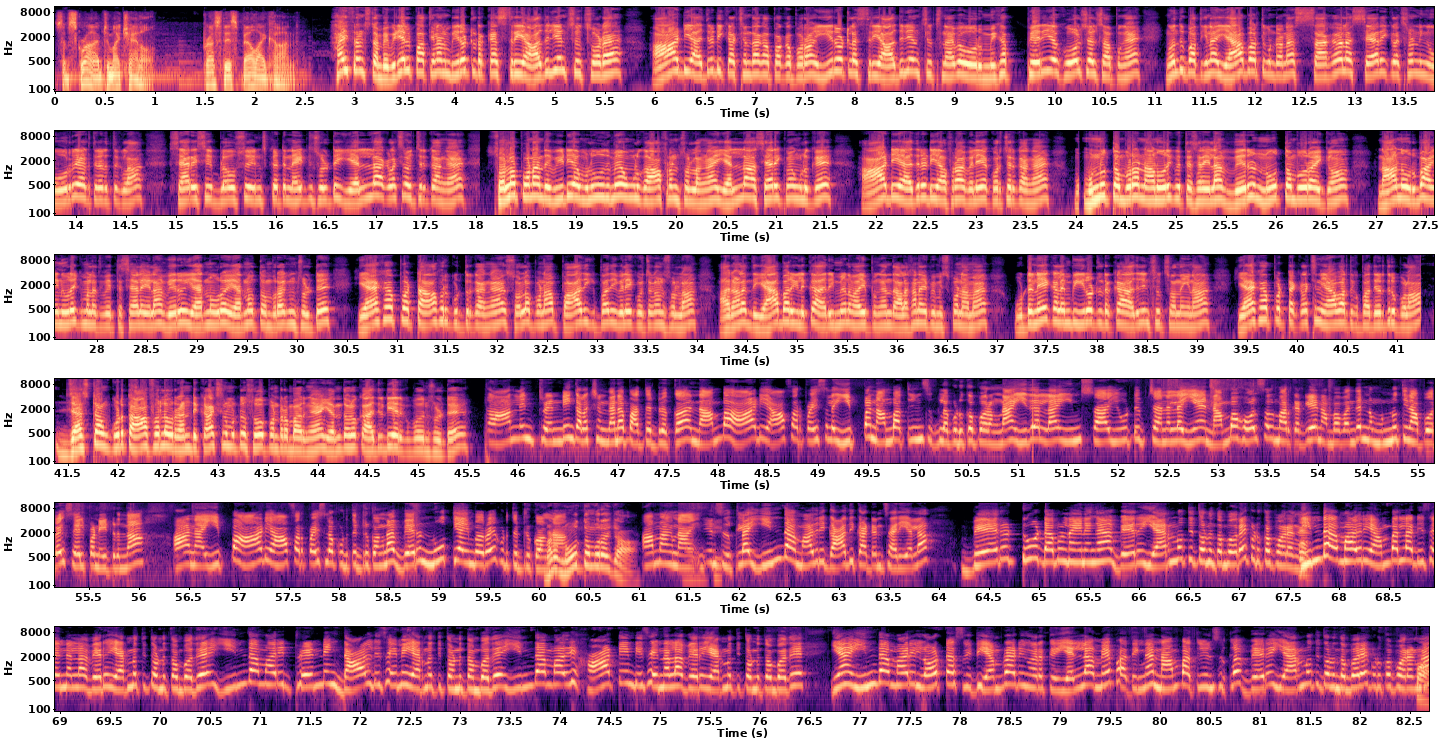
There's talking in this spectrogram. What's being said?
Subscribe to my channel. Press this bell icon. Hi friends நம்ம வீடியோவில் பார்த்தீங்கன்னா நம்ம ஈரோட்டில் இருக்க ஸ்ரீ அதுலியன் சில்க்ஸோட ஆடி அதிரடி கலெக்ஷன் தாங்க பார்க்க போகிறோம் ஈரோட்டில் ஸ்ரீ அதுலியம் சில்க்ஸ்னாவே ஒரு மிகப்பெரிய ஹோல்சேல் ஷாப்புங்க இங்கே வந்து பார்த்தீங்கன்னா வியாபாரத்துக்கு உண்டான சகல சேரீ கலெக்ஷனும் நீங்கள் ஒரே இடத்துல எடுத்துக்கலாம். சாரீஸு ப்ளவுஸு இன்ஸ்கர்ட் நைட்னு சொல்லிட்டு எல்லா கலெக்ஷன் வச்சிருக்காங்க. சொல்லப்போனால் அந்த வீடியோ முழுவதுமே உங்களுக்கு ஆஃபர்னு சொல்லுங்க எல்லா சேரீக்குமே உங்களுக்கு ஆடி அதிரடி ஆஃபராக விலையை குறைச்சிருக்காங்க. முந்நூற்றம்பது ரூபா நானூறுக்கு வித்த சேலையெல்லாம் வெறும் நூற்றம்பது ரூபாய்க்கும் நானூறுரூபா ஐநூறுக்கு மேலே வித்த சேலையெல்லாம் வெறும் இரநூறுவா இரநூத்தம்பது ரூபாய்க்குன்னு சொல்லிட்டு ஏகப்பட்ட ஆஃபர் கொடுத்துருக்காங்க. சொல்லப்போனால் பாதிக்கு பாதி விலை குறைச்சிருக்காங்கன்னு சொல்லலாம். அதனால் இந்த வியாபாரிகளுக்கு அருமையான வாய்ப்புங்க. இந்த அழகான இப்போ மிஸ் பண்ணாமல் உடனே கிளம்பி ஈரோட்டில் இருக்க அதிலின் சில்க்ஸ் வந்தீங்கன்னா ஏகப்பட்ட கலெக்ஷன் வியாபாரத்துக்கு பார்த்து எடுத்துகிட்டு போகலாம் ஜஸ்ட் அவங்க கொடுத்த ஆஃபரில் ஒரு ரெண்டு கலெக்ஷன் மட்டும் ஷோ பண்ணுற பாருங்க எந்த அளவுக்கு அதிரடியாக இருக்க போகுதுன்னு சொல்லிட்டு. ஆன்லைன் ட்ரெண்டிங் கலெக்ஷன் தானே பார்த்துட்டு இருக்கோம். நம்ம ஆடி ஆஃபர் ப்ரைஸில் இப்போ நம்ம அத்லின்ஸுக்குள்ள கொடுக்க போறோம்னா இதெல்லாம் இன்ஸ்டா யூடியூப் சேனல்ல ஏன் நம்ம ஹோல்சேல் மார்க்கெட்லயே நம்ம வந்து முந்நூற்றி நாற்பது ரூபாய்க்கு சேல் பண்ணிட்டு இருந்தோம். ஆனா இப்போ ஆடி ஆஃபர் ப்ரைஸ்ல கொடுத்துட்டு இருக்காங்கன்னா வெறும் நூற்றி ஐம்பது ரூபாய் கொடுத்துட்டு இருக்காங்க நூற்றம்பது ரூபாய்க்கா? ஆமாங்கண்ணா இந்தியன் சில்க்ல இந்த மாதிரி காதி காட்டன் எல்லாம் வெறும் டூ டபுள் நைனுங்க வெறும் இரநூத்தி தொண்ணூத்தொன்பது ரூபாய் கொடுக்க போறாங்க. இந்த மாதிரி அம்பர்லா டிசைன் எல்லாம் வெறும் இரநூத்தி தொண்ணூத்தொன்பது இந்த மாதிரி ட்ரெண்டிங் டால் டிசைன் இரநூத்தி தொண்ணூத்தொன்பது இந்த மாதிரி ஹார்டின் டிசைன் எல்லாம் வெறும் இரநூத்தி தொண்ணூத்தொன்பது. ஏன் இந்த மாதிரி லோட்டஸ் வித் எம்ப்ராய்டிங் ஒர்க் எல்லாமே பாத்தீங்கன்னா நம்ம அத்லியன் சில்க்ல வெறும் இரநூத்தி தொண்ணூத்தொன்பது ரூபாய் கொடுக்க போறாங்க.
